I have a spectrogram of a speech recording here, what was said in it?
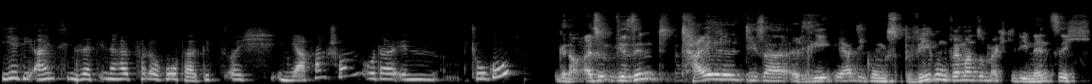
ihr die einzigen seid innerhalb von Europa. Gibt es euch in Japan schon oder in Togo? Genau, also wir sind Teil dieser Reerdigungsbewegung, wenn man so möchte. Die nennt sich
